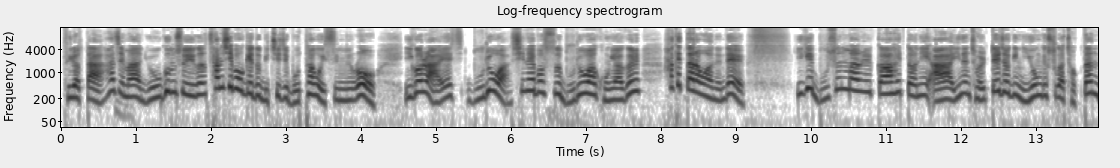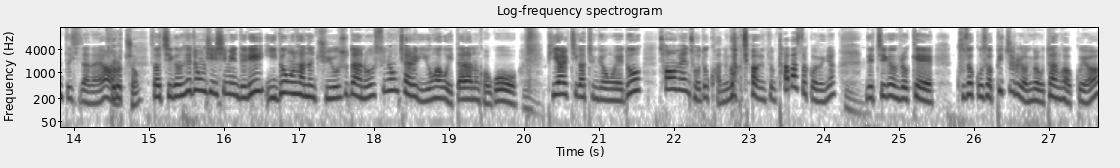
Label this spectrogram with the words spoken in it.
들였다. 하지만 요금 수익은 30억에도 미치지 못하고 있으므로 이거를 아예 무료화, 시내버스 무료화 공약을 하겠다라고 하는데 이게 무슨 말일까 했더니 아, 이는 절대적인 이용객 수가 적다는 뜻이잖아요. 그렇죠. 그래서 지금 세종시 시민들이 이동을 하는 주요 수단으로 승용차를 이용하고 있다라는 거고 BRT 같은 경우에도 처음엔 저도 관광 차원을 좀 타봤었거든요. 근데 지금 그렇게 구석구석 핏줄을 연결 못하는 것 같고요.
